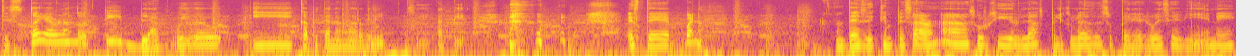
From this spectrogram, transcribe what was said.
te estoy hablando a ti, Black Widow y Capitana Marvel. Sí, a ti. este, bueno, desde que empezaron a surgir las películas de superhéroes se viene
